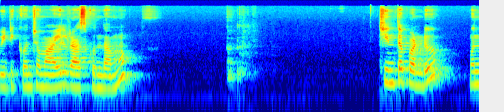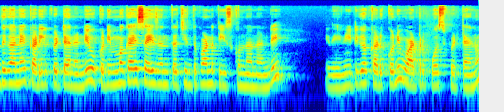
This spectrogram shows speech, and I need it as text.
వీటికి కొంచెం ఆయిల్ రాసుకుందాము. చింతపండు ముందుగానే కడిగి పెట్టానండి. ఒక నిమ్మకాయ సైజ్ అంత చింతపండు తీసుకున్నానండి. ఇది నీట్గా కడుక్కొని వాటర్ పోసి పెట్టాను.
